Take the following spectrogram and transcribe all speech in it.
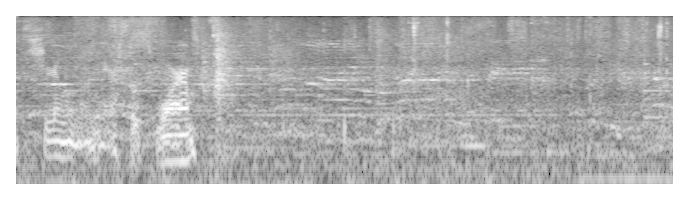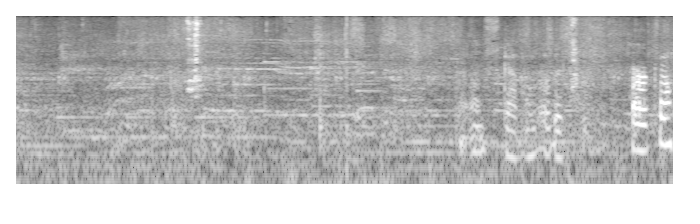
it's shearling in there, so it's warm. one's got another parka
